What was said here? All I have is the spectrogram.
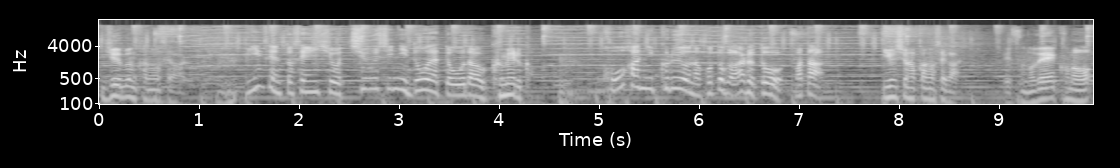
うん、十分可能性はある、うん、ヴィンセント選手を中心にどうやってオーダーを組めるか、うん、後半に来るようなことがあるとまた優勝の可能性がある。ですのでこの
